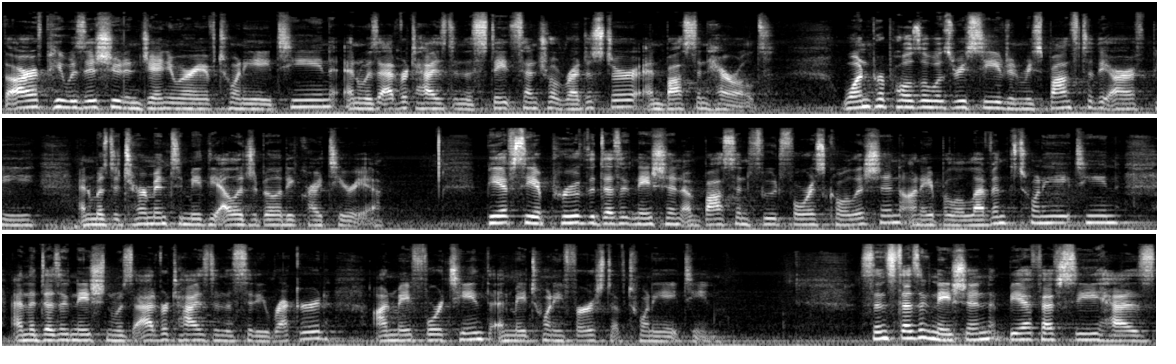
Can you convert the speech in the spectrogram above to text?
The RFP was issued in January of 2018 and was advertised in the State Central Register and Boston Herald. One proposal was received in response to the RFP and was determined to meet the eligibility criteria. PFC approved the designation of Boston Food Forest Coalition on April 11, 2018, and the designation was advertised in the city record on May 14th and May 21st of 2018. Since designation, BFFC has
